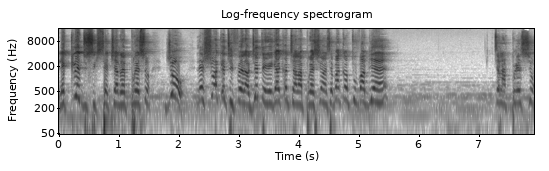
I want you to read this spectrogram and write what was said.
Les clés du succès, tu as la pression. Joe, les choix que tu fais là, Dieu te regarde quand tu as la pression. Ce n'est pas quand tout va bien. hein. Tu as la pression.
